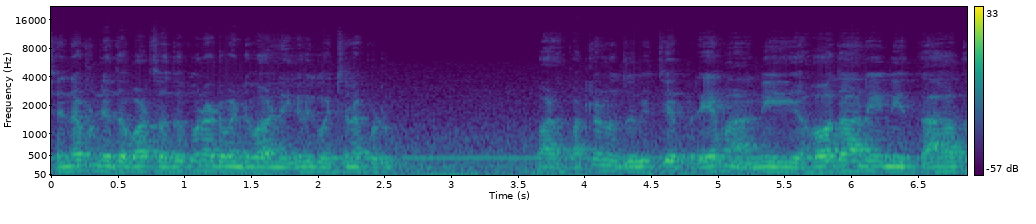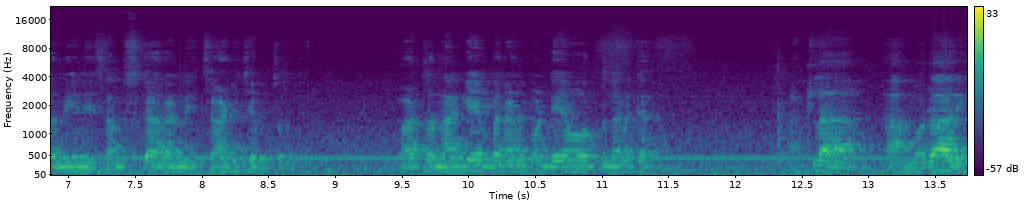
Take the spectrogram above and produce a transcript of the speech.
చిన్నప్పుడు నీతో పాటు చదువుకున్నటువంటి వాళ్ళ దగ్గరికి వచ్చినప్పుడు వాళ్ళ పట్ల నువ్వు చూపించే ప్రేమ నీ హోదాని నీ తాహతని నీ సంస్కారాన్ని చాటి చెబుతుంది. వాటితో నాకేం పని అనుకుంటే ఏమవుతుంది కనుక అట్లా ఆ మురారి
